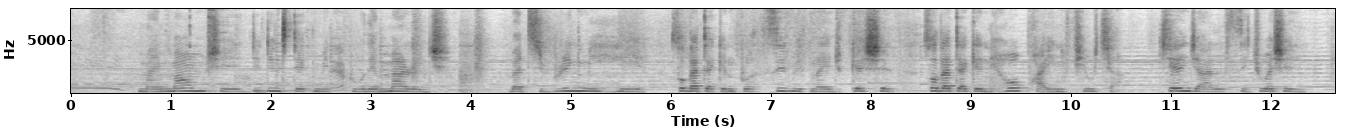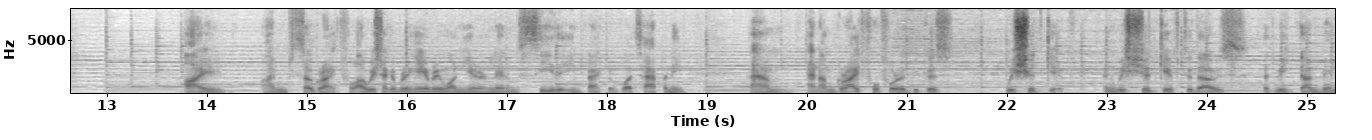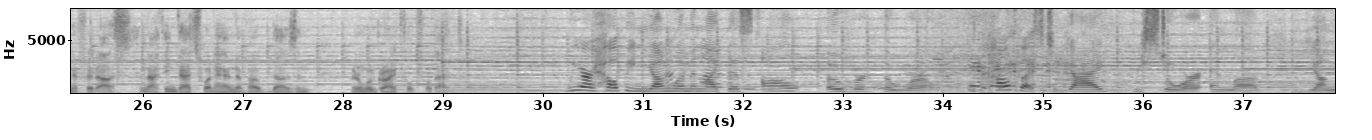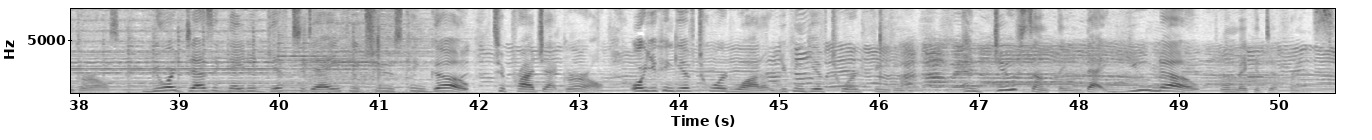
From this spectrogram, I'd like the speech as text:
my mom, she didn't take me to the marriage, but she bring me here so that I can proceed with my education, so that I can help her in future, change her situation. I, I'm so grateful. I wish I could bring everyone here and let them see the impact of what's happening. Um, and I'm grateful for it because we should give. And we should give to those that we don't benefit us. And I think that's what Hand of Hope does, and, and we're grateful for that. We are helping young women like this all over the world. Help us to guide, restore, and love young girls. Your designated gift today, if you choose, can go to Project Girl, or you can give toward water, you can give toward feeding, and do something that you know will make a difference.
